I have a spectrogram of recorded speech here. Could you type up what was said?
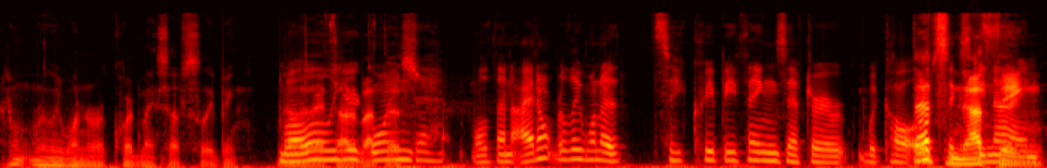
I don't really want to record myself sleeping. now that I Well, you're going this. to. Well, then I don't really want to say creepy things after we call That's 69. nothing.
